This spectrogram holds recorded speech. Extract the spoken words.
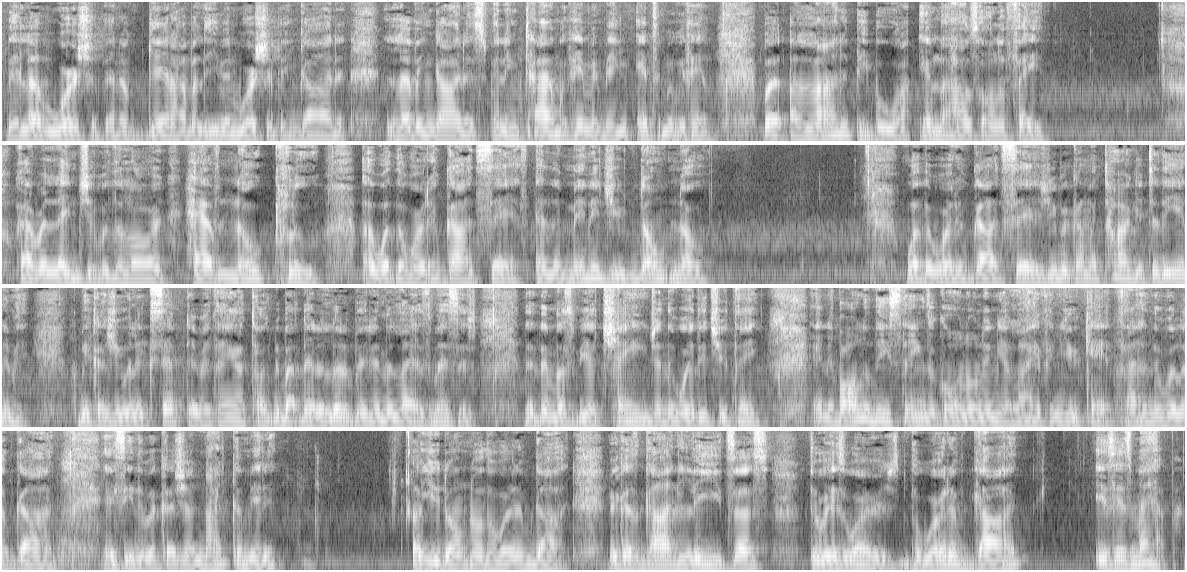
They love worship. And again, I believe in worshiping God and loving God and spending time with Him and being intimate with Him. But a lot of people who are in the household of faith have a relationship with the Lord have no clue of what the Word of God says. And the minute you don't know what the Word of God says, you become a target to the enemy because you will accept everything. I talked about that a little bit in the last message, that there must be a change in the way that you think. And if all of these things are going on in your life and you can't find the will of God, it's either because you're not committed or you don't know the Word of God. Because God leads us through His words. The Word of God is His map.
